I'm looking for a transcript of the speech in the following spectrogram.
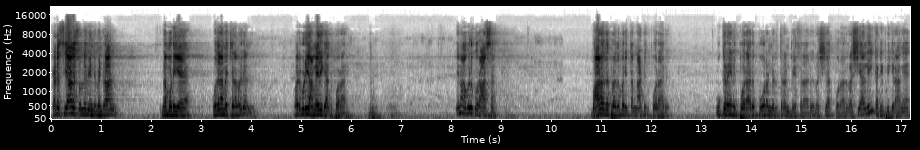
கடைசியாக சொல்ல வேண்டும் என்றால் நம்முடைய முதலமைச்சர் அவர்கள் மறுபடியும் அமெரிக்காவுக்கு போறார். ஏன்னா அவருக்கு ஒரு ஆசை. பாரத பிரதமர் இத்தனை நாட்டுக்கு போறாரு. உக்ரைனுக்கு போறாரு போற நிறுத்துறன்னு பேசுறாரு ரஷ்யாவுக்கு போறாரு. ரஷ்யாலையும் கட்டிப்பிடிக்கிறாங்க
